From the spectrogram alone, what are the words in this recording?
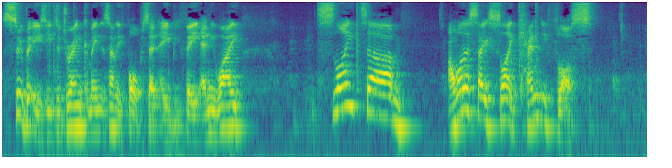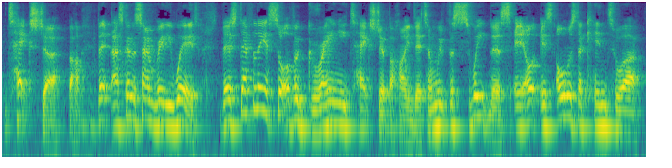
Super easy to drink. I mean, it's only 4% ABV anyway. Slight, um, I want to say slight candy floss texture. That's going to sound really weird. There's definitely a sort of a grainy texture behind it, and with the sweetness, it, it's almost akin to a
